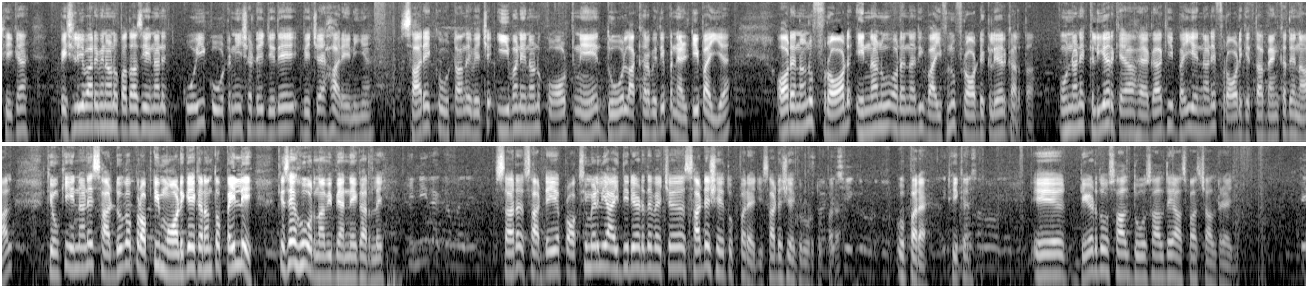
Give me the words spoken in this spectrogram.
ਠੀਕ ਹੈ? ਪਿਛਲੀ ਵਾਰ ਵੀ ਇਹਨਾਂ ਨੂੰ ਪਤਾ ਸੀ, ਇਹਨਾਂ ਨੇ ਕੋਈ ਕੋਰਟ ਨਹੀਂ ਛੱਡੇ ਜਿਹਦੇ ਵਿੱਚ ਇਹ ਹਾਰੇ ਨਹੀਂ ਆ ਸਾਰੇ ਕੋਰਟਾਂ ਦੇ ਵਿੱਚ ਈਵਨ ਇਹਨਾਂ ਨੂੰ ਕੋਰਟ ਨੇ 2 ਲੱਖ ਰੁਪਏ ਦੀ ਪੈਨਲਟੀ ਪਾਈ ਹੈ ਔਰ ਇਹਨਾਂ ਨੂੰ ਫਰਾਡ ਇਹਨਾਂ ਨੂੰ ਔਰ ਇਹਨਾਂ ਦੀ ਵਾਈਫ ਨੂੰ ਫਰਾਡ ਡਿਕਲੇਅਰ ਕਰਤਾ। ਉਹਨਾਂ ਨੇ ਕਲੀਅਰ ਕਿਹਾ ਹੈਗਾ ਕਿ ਭਾਈ ਇਹਨਾਂ ਨੇ ਫਰਾਡ ਕੀਤਾ ਬੈਂਕ ਦੇ ਨਾਲ, ਕਿਉਂਕਿ ਇਹਨਾਂ ਨੇ ਸਾਡੇ ਕੋਲ ਪ੍ਰਾਪਰਟੀ ਮੌੜਗੇ ਕਰਨ ਤੋਂ ਪਹਿਲੇ ਕਿਸੇ ਹੋਰ ਨਾਲ ਵੀ ਬਿਆਨੇ ਕਰ ਲਏ। ਸਰ, ਸਾਡੇ ਅਪਰੋਕਸੀਮੇਟਲੀ ਅੱਜ ਦੀ ਡੇਟ ਦੇ ਵਿੱਚ 6.5 ਤੋਂ ਉੱਪਰ ਹੈ ਜੀ 6.5 ਕਰੋੜ ਤੋਂ ਉੱਪਰ ਹੈ। ਉੱਪਰ ਹੈ, ਠੀਕ ਹੈ ਇਹ ਡੇਢ ਦੋ ਸਾਲ 2 ਸਾਲ ਦੇ ਆਸ-ਪਾਸ ਚੱਲ ਰਿਹਾ ਜੀ। ਤੇ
